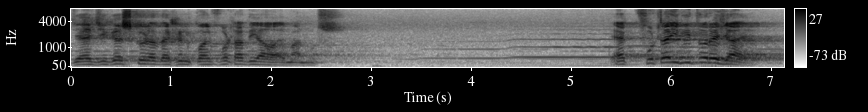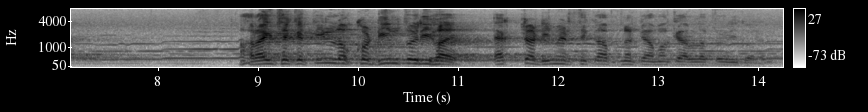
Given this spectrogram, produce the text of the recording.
যে জিজ্ঞেস করে দেখেন কয় ফোঁটা দেওয়া হয় মানুষ। এক ফোঁটাই ভিতরে যায়। আড়াই থেকে তিন লক্ষ ডিম তৈরি হয়। একটা ডিমের থেকে আপনাকে আমাকে আল্লাহ তৈরি করেন।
